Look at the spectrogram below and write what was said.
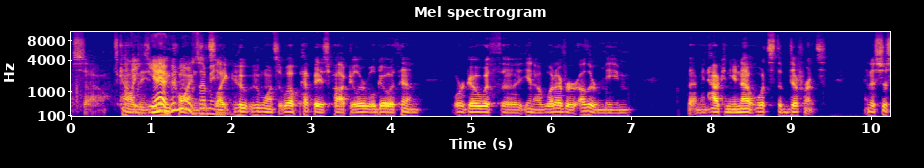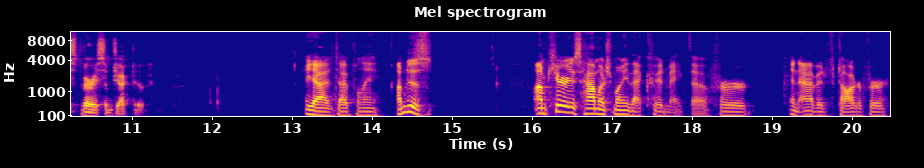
so it's kind of like these Yeah, meme who knows? coins I it's mean- like who, who wants it well pepe is popular we'll go with him or go with uh, you know whatever other meme i mean how can you know what's the difference and it's just very subjective Yeah, definitely. I'm just I'm curious how much money that could make though for an avid photographer.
